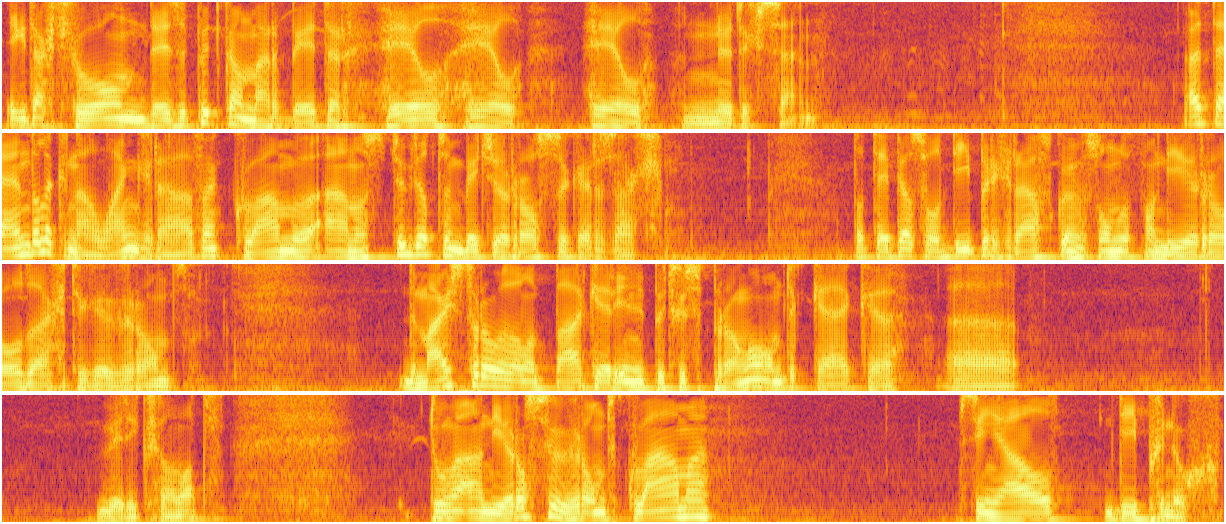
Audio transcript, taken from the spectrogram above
Ik dacht gewoon, deze put kan maar beter heel, heel, heel nuttig zijn. Uiteindelijk, na lang graven, kwamen we aan een stuk dat een beetje rossiger zag. Dat heb je als wat dieper graaft, kom je zonder van die roodachtige grond. De maestro was al een paar keer in de put gesprongen om te kijken, uh, weet ik veel wat. Toen we aan die rossige grond kwamen, signaal diep genoeg.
